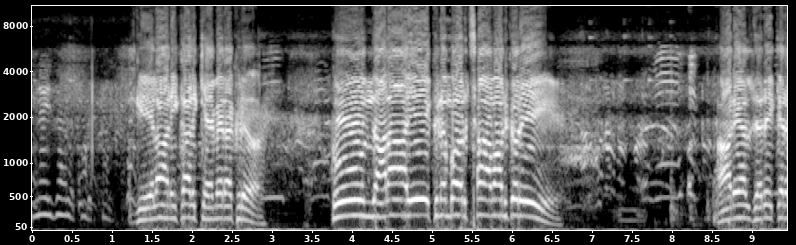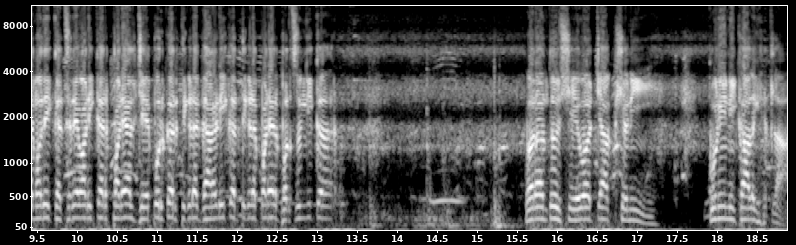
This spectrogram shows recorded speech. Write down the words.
नाही झालं थांब थांब. गेला निकाल कॅमेराकडं कोण झाला? एक नंबरचा मानकरी आड्याल झरेकरमध्ये कचरेवाडीकर पड्याल जयपूरकर तिकडे गारडीकर तिकडे पड्याल फरसुंगीकर. परंतु शेवटच्या क्षणी कुणी निकाल घेतला?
